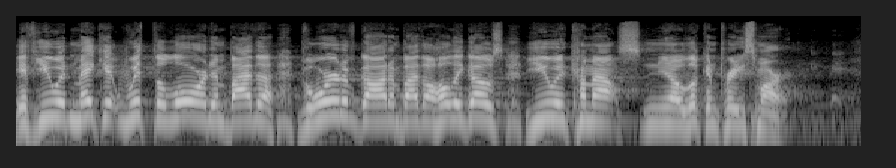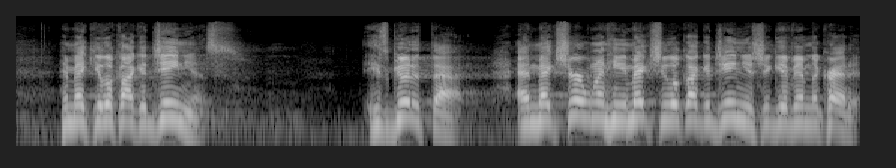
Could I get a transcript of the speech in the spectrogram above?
if you would make it with the Lord and by the, the Word of God and by the Holy Ghost, you would come out, you know, looking pretty smart. He'd make you look like a genius. He's good at that. And make sure when He makes you look like a genius, you give Him the credit.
